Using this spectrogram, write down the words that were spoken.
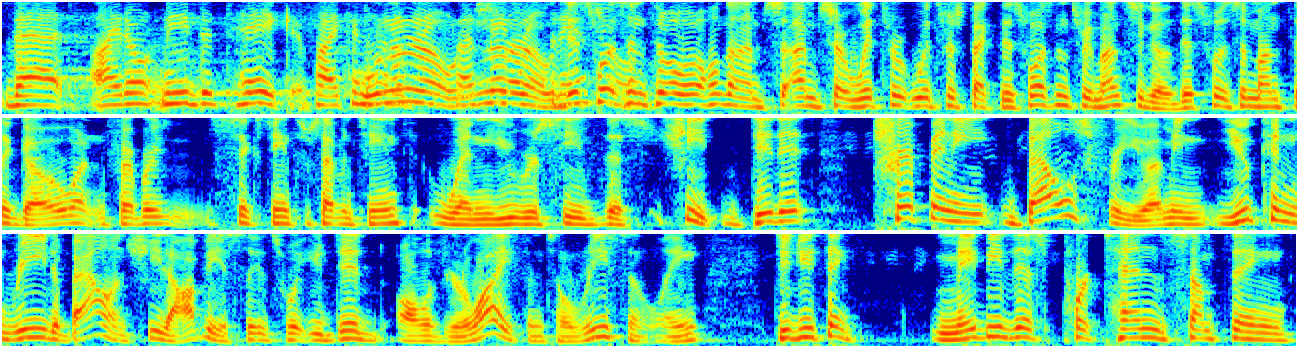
that I don't need to take if I can. Well, no, no, no, no, no, no. This wasn't. Hold on. I'm, I'm sorry. With with respect, this wasn't three months ago. This was a month ago, on February 16th or 17th, when you received this sheet. Did it trip any bells for you? I mean, you can read a balance sheet. Obviously, it's what you did all of your life until recently. Did you think maybe this portends something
